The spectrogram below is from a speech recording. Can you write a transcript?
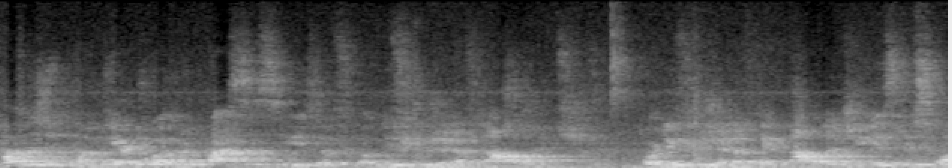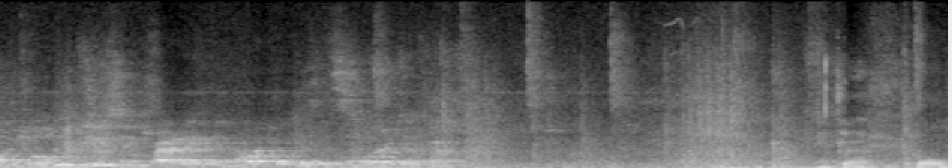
how does it compare to other processes of, of diffusion of knowledge or diffusion of technology? Is this one totally idiosyncratic in what ways is it similar or different? Okay, well,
